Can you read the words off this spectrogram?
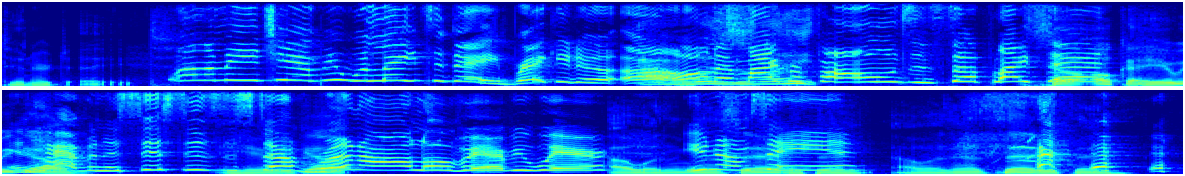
dinner date. Well, I mean, champ, you were late today, breaking the, uh, all the microphones and stuff like So that. okay, here we and go. having assistants and Here stuff run all over everywhere. I wasn't. You gonna know what I'm saying? anything. I wasn't gonna say anything,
